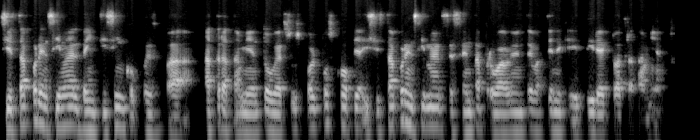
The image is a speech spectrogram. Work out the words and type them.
Si está por encima del 25, pues va a tratamiento versus colposcopia. Y si está por encima del 60, probablemente va a tener que ir directo a tratamiento.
